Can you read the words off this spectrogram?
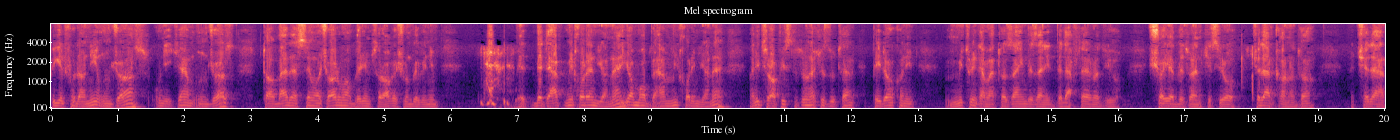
بگید فلانی اونجاست اون یکی هم اونجاست. تا بعد از سه ماه چهار ماه بریم سراغشون ببینیم به درد می‌خورن یا نه یا ما به هم می‌خوریم یا نه. ولی تراپیستتون هرچه زودتر پیدا کنید. می‌تونید هم تا زنگ بزنید به دفتر رادیو. شاید بتونن کسی رو چه در کانادا چه در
